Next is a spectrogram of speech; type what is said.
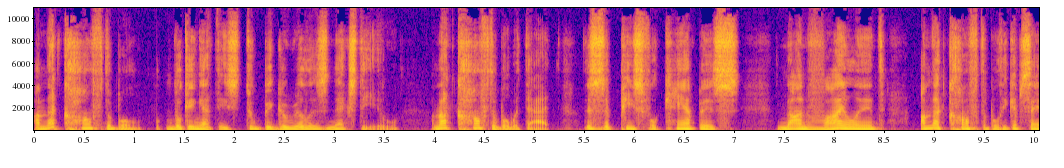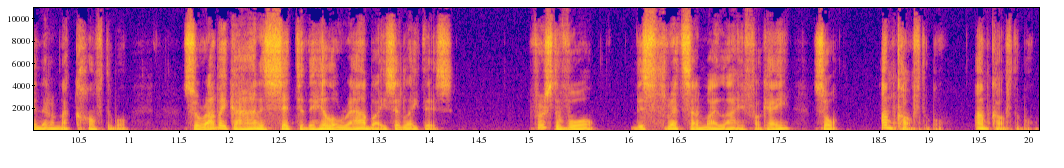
I'm not comfortable looking at these two big gorillas next to you. I'm not comfortable with that. This is a peaceful campus, nonviolent. I'm not comfortable. He kept saying that. I'm not comfortable. So Rabbi Kahana said to the Hillel rabbi, he said like this, first of all, this threats on my life, okay? So I'm comfortable. I'm comfortable.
